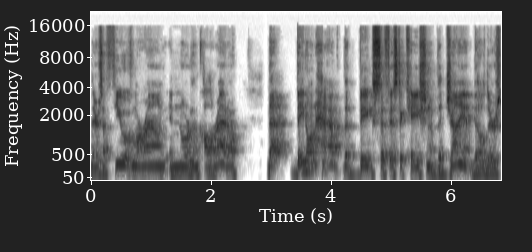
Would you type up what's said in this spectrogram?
there's a few of them around in northern Colorado that they don't have the big sophistication of the giant builders,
